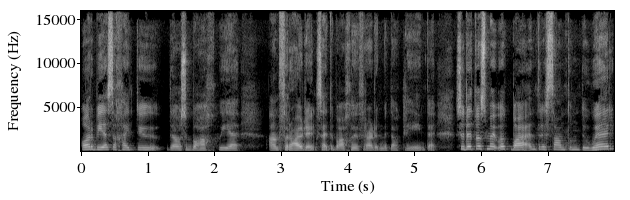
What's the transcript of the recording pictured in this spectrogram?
haar besigheid toe. Daar's 'n baie goeie um, verhouding. Sy het 'n baie goeie verhouding met haar kliënte so dit was my ook baie interessant om te hoor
